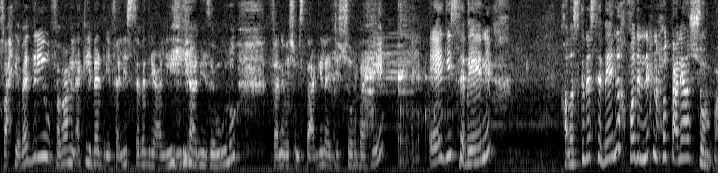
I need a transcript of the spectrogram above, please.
صاحية بدري فبعمل أكل بدري فلسه بدري عليه يعني زي ما بيقولوا. فأنا مش مستعجلة دي الشوربة أهي. آدي السبانخ. خلاص كده السبانخ فاضل إن إحنا نحط عليها الشوربة.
